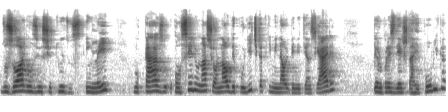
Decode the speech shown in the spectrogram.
dos órgãos instituídos em lei, no caso, o Conselho Nacional de Política Criminal e Penitenciária, pelo Presidente da República,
